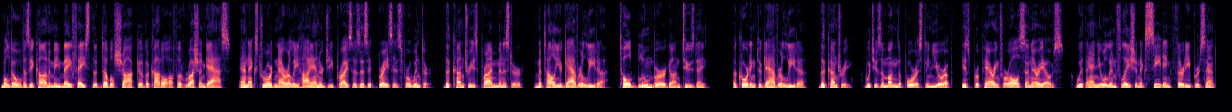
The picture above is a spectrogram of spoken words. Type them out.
Moldova's economy may face the double shock of a cutoff of Russian gas and extraordinarily high energy prices as it braces for winter, the country's prime minister, Natalia Gavrilita, told Bloomberg on Tuesday. According to Gavrilita, the country, which is among the poorest in Europe, is preparing for all scenarios, with annual inflation exceeding 30%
